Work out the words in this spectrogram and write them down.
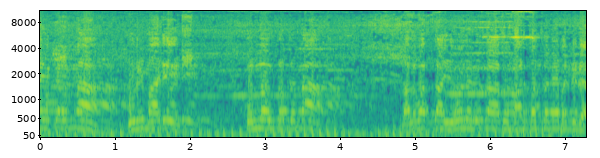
ಅಮಾಯಕರನ್ನ ಗುರಿ ಮಾಡಿ ಕೊಲ್ಲುವಂಥದ್ದನ್ನ ನಲವತ್ತ ಏಳರಿಂದ ಅದು ಮಾಡ್ಕೊಂತಾನೆ ಬಂದಿದೆ.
